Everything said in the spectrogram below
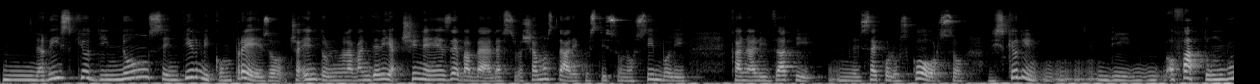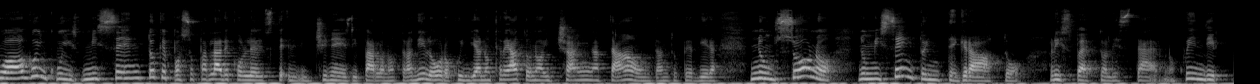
mh, rischio di non sentirmi compreso, cioè entro in una lavanderia cinese, vabbè adesso lasciamo stare, questi sono simboli canalizzati nel secolo scorso, rischio di, di, ho fatto un luogo in cui mi sento che posso parlare con le i cinesi, parlano tra di loro, quindi hanno creato noi Chinatown, tanto per dire, non sono, non mi sento integrato rispetto all'esterno, quindi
